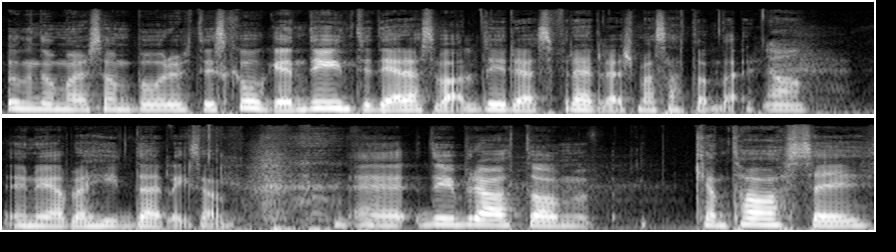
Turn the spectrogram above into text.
ungdomar som bor ute i skogen, det är ju inte deras val, det är deras föräldrar som har satt dem där. Ja. En jävla hydda liksom. eh, det är bra att de kan ta sig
